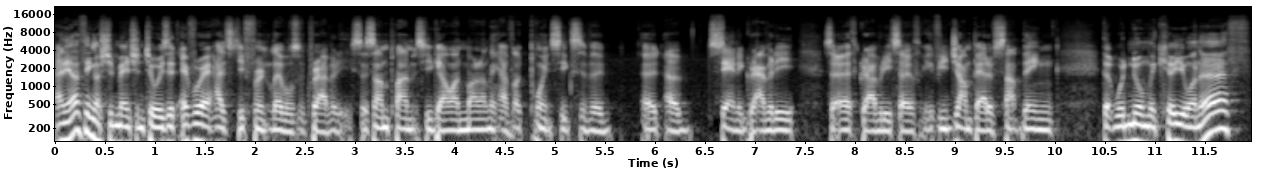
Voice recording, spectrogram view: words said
And the other thing I should mention too is that everywhere has different levels of gravity. So some planets you go on might only have like 0.6 of a, a, a standard gravity, so Earth gravity. So if, if you jump out of something that would normally kill you on Earth,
